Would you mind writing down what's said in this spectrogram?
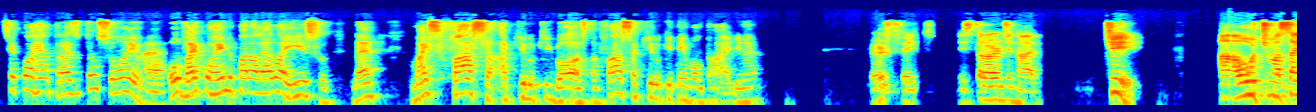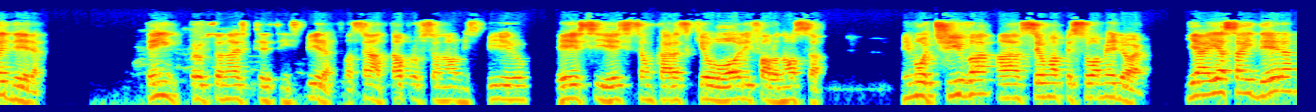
você corre atrás do teu sonho é. ou vai correndo paralelo a isso, né? Mas faça aquilo que gosta, faça aquilo que tem vontade, né? Perfeito, extraordinário. Ti, a última saideira. Tem profissionais que você se inspira? Fala assim, ah, tal profissional me inspiro. Esse, esses são caras que eu olho e falo, nossa, me motiva a ser uma pessoa melhor. E aí a saideira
